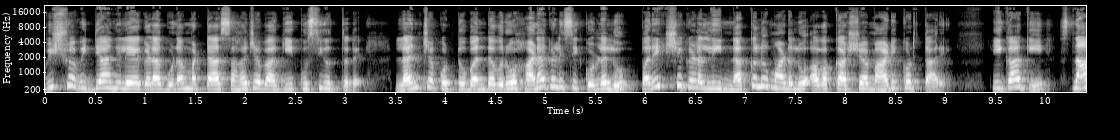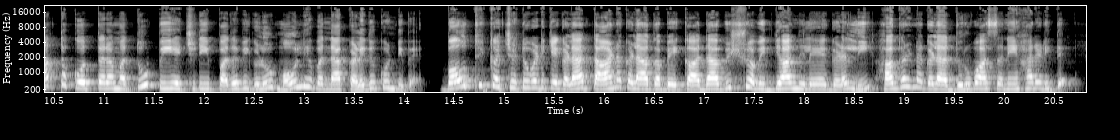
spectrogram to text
ವಿಶ್ವವಿದ್ಯಾನಿಲಯಗಳ ಗುಣಮಟ್ಟ ಸಹಜವಾಗಿ ಕುಸಿಯುತ್ತದೆ. ಲಂಚ ಕೊಟ್ಟು ಬಂದವರು ಹಣ ಗಳಿಸಿಕೊಳ್ಳಲು ಪರೀಕ್ಷೆಗಳಲ್ಲಿ ನಕಲು ಮಾಡಲು ಅವಕಾಶ ಮಾಡಿಕೊಡ್ತಾರೆ. ಹೀಗಾಗಿ ಸ್ನಾತಕೋತ್ತರ ಮತ್ತು ಪಿಎಚ್ಡಿ ಪದವಿಗಳು ಮೌಲ್ಯವನ್ನ ಕಳೆದುಕೊಂಡಿವೆ. ಬೌದ್ಧಿಕ ಚಟುವಟಿಕೆಗಳ ತಾಣಗಳಾಗಬೇಕಾದ ವಿಶ್ವವಿದ್ಯಾನಿಲಯಗಳಲ್ಲಿ ಹಗರಣಗಳ ದುರ್ವಾಸನೆ ಹರಡಿದೆ.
